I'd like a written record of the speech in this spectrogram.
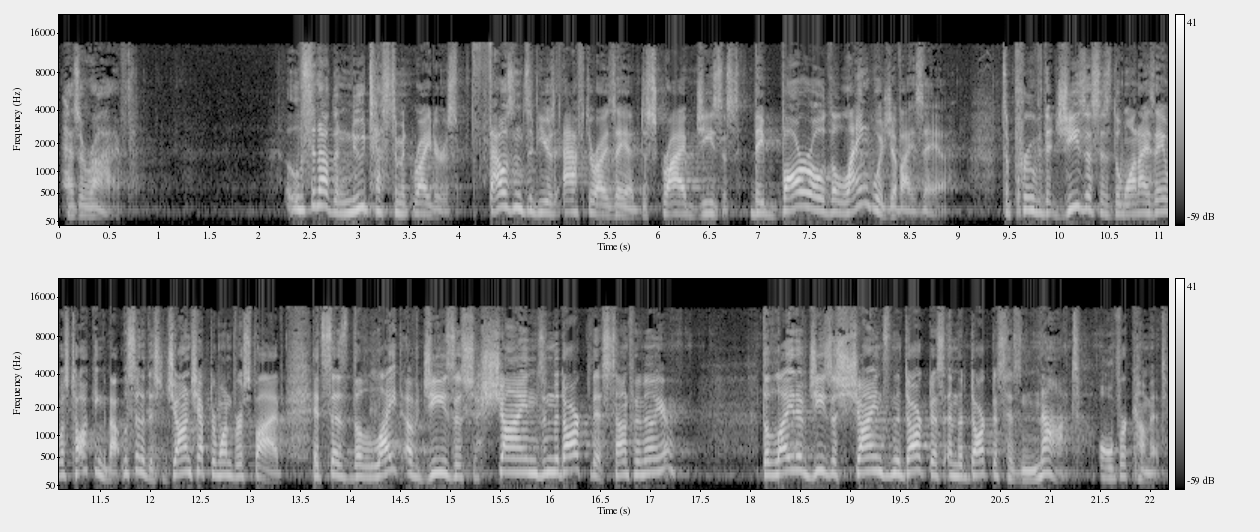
has arrived. Listen how the New Testament writers, thousands of years after Isaiah, describe Jesus. They borrow the language of Isaiah to prove that Jesus is the one Isaiah was talking about. Listen to this John chapter 1, verse 5. It says, The light of Jesus shines in the darkness. Sound familiar? The light of Jesus shines in the darkness, and the darkness has not overcome it.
